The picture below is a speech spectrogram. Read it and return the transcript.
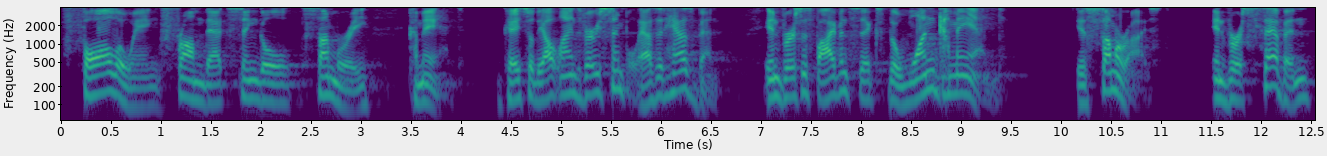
following from that single summary command. Okay, so the outline's very simple, as it has been. In verses 5 and 6, the one command is summarized. In verse 7,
